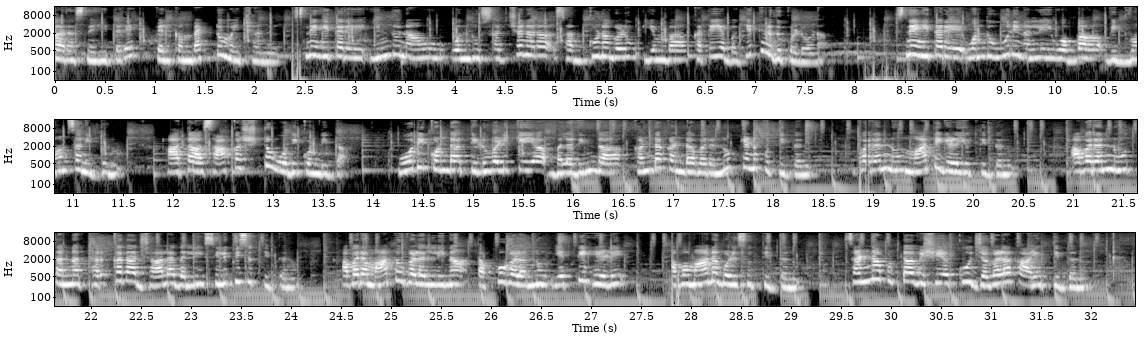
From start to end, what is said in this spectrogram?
ನಮಸ್ಕಾರ ಸ್ನೇಹಿತರೆ welcome back to my channel ಸ್ನೇಹಿತರೆ, ಇಂದು ನಾವು ಒಂದು ಸಜ್ಜನರ ಸದ್ಗುಣಗಳು ಎಂಬ ಕಥೆಯ ಬಗ್ಗೆ ತಿಳಿದುಕೊಳ್ಳೋಣ. ಸ್ನೇಹಿತರೆ, ಒಂದು ಊರಿನಲ್ಲಿ ಒಬ್ಬ ವಿದ್ವಾಂಸನಿದ್ದನು. ಆತ ಸಾಕಷ್ಟು ಓದಿಕೊಂಡಿದ್ದ. ಓದಿಕೊಂಡ ತಿಳುವಳಿಕೆಯ ಬಲದಿಂದ ಕಂಡ ಕಂಡವರನ್ನು ಕೆಣಕುತ್ತಿದ್ದನು. ಅವರನ್ನು ಮಾತಿಗೆಳೆಯುತ್ತಿದ್ದನು. ಅವರನ್ನು ತನ್ನ ತರ್ಕದ ಜಾಲದಲ್ಲಿ ಸಿಲುಕಿಸುತ್ತಿದ್ದನು. ಅವರ ಮಾತುಗಳಲ್ಲಿನ ತಪ್ಪುಗಳನ್ನು ಎತ್ತಿ ಹೇಳಿ ಅವಮಾನಗೊಳಿಸುತ್ತಿದ್ದನು. ಸಣ್ಣ ಪುಟ್ಟ ವಿಷಯಕ್ಕೂ ಜಗಳ ಕಾಯುತ್ತಿದ್ದನು.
